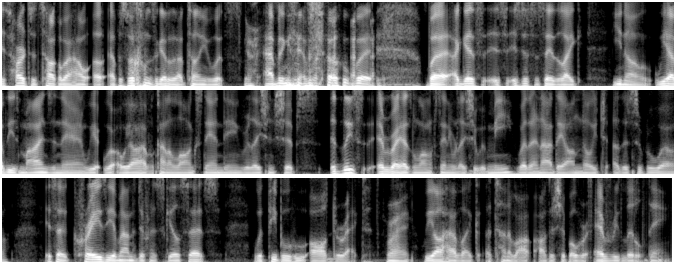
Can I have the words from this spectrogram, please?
It's hard to talk about how an episode comes together without telling you what's yeah. happening in the episode, but but I guess it's it's just to say that like you know, we have these minds in there, and we we, we all have a kind of long-standing relationships. At least everybody has a long-standing relationship with me, whether or not they all know each other super well. It's a crazy amount of different skill sets with people who all direct. Right. We all have like a ton of authorship over every little thing,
